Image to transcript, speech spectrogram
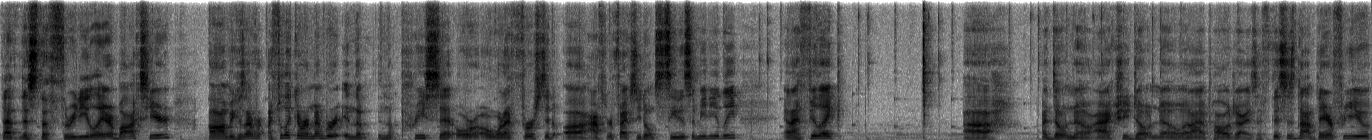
that this the 3D layer box here um, because I, I feel like I remember in the in the preset or, or when I first did uh, After Effects, you don't see this immediately, and I feel like, uh, I don't know. I actually don't know, and I apologize. If this is not there for you,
